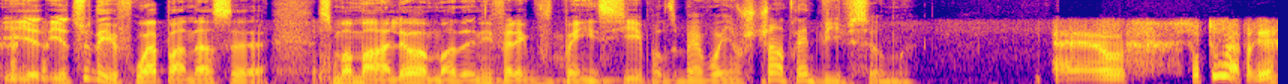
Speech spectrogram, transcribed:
y a-tu des fois pendant ce, ce moment-là, à un moment donné, il fallait que vous pinciez pour dire, ben voyons, je suis en train de vivre ça, moi? surtout après.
